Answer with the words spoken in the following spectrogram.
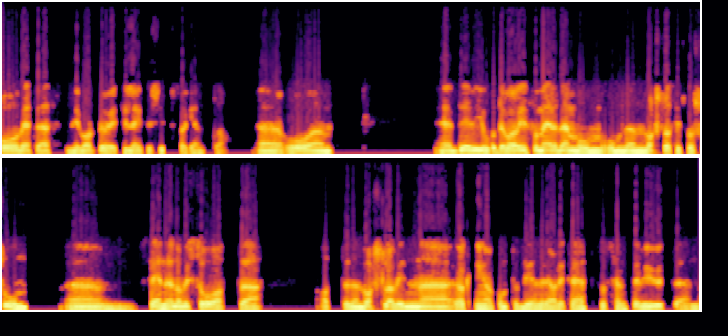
og VTS-en i Vardø, i tillegg til skipsagenter. Eh, og eh, Det vi gjorde, det var å informere dem om, om den varsla situasjonen. Senere når vi så at at den varsla vindøkninga kom til å bli en realitet, så sendte vi ut en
